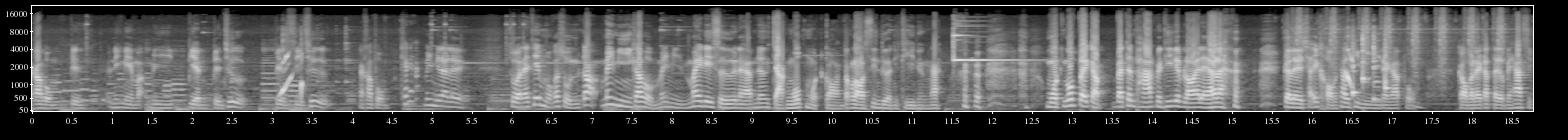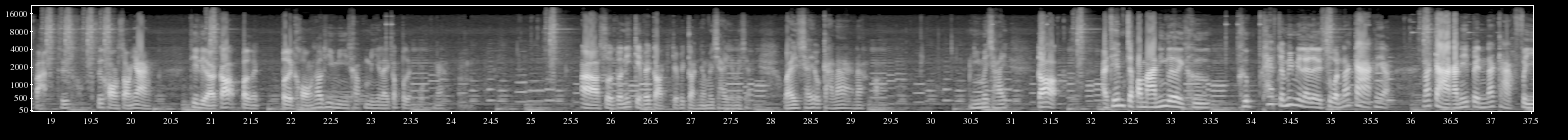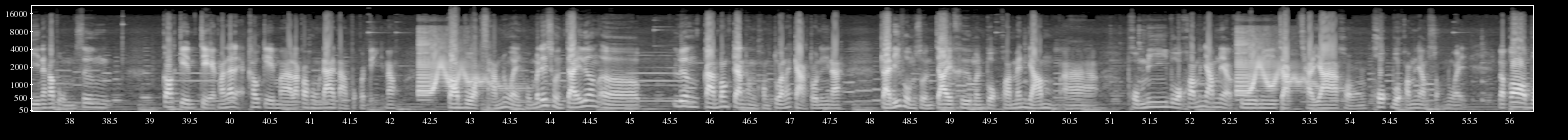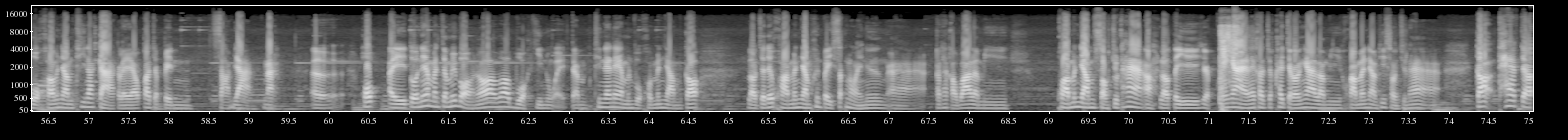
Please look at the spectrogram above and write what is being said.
นะครับผมเปลี่ยนนิกเนมอะมีเปลี่ยนเปลี่ยนชื่อ เปลี่ยนสีชื่อนะครับผมแค่นี้ไม่มีอะไรเลย ส่วนไอเทมหัวกระสุนก็ไม่มีครับผมไม่มีไม่ได้ซื้อนะครับ เนื่องจากงบหมดก่อนต้องรอสิ้นเดือนอีกทีหนึ่งนะ หมดงบไปกับ Battle Pass เป็นที่เรียบร้อยแล้วนะ ก็เลยใช้ของเท่าที่มีนะครับผมก่อนวันไรก็เติมไป 50 บาทซื้อซื้อของ 2 อย่าง ที่เหลือก็เปิดเปิดของเท่าที่มีครับ มีอะไรก็เปิดหมดนะ อ่าส่วนตัวนี้เก็บไว้ก่อนเก็บไว้ก่อนยังไม่ใช้ยังไม่ใช้ ไว้ใช้โอกาสหน้านะนี่ไม่ใช้ ก็ไอเทมจะประมาณนี้เลยคือคือแทบจะไม่มีอะไรเลย ส่วนหน้ากากเนี่ยหน้ากากอันนี้เป็นหน้ากากฟรีนะครับผมซึ่งก็เกมแจกมาแล้วแหละ เข้าเกมมาแล้วก็คงได้ตามปกติเนาะก็บวก 3 หน่วย ผมไม่ได้สนใจเรื่องเอ่อเรื่องการป้องกันของของตัวหน้ากากตัวนี้นะ แต่ที่ผมสนใจคือมันบวกความแม่นยำอ่า ผมมีบวกความแม่นยำเนี่ยคือมีจากฉายาของพกบวกความแม่นยำสองหน่วย แล้วก็บวกความแม่นยำที่หน้ากากแล้วก็จะเป็น 3 อย่างนะเออพบไอตัวเนี้ยมันจะไม่บอกนะว่าบวกกี่หน่วย แต่ที่แน่ๆมันบวกความแม่นยำก็เราจะได้ความแม่นยำขึ้นไปสักหน่อยนึงอ่าก็เท่ากับว่าเรามีความแม่นยำ2.5อะเราตีแบบง่ายๆให้เขาจะใครจะง่ายๆเรามีความแม่นยำที่2.5อะก็แทบจะ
